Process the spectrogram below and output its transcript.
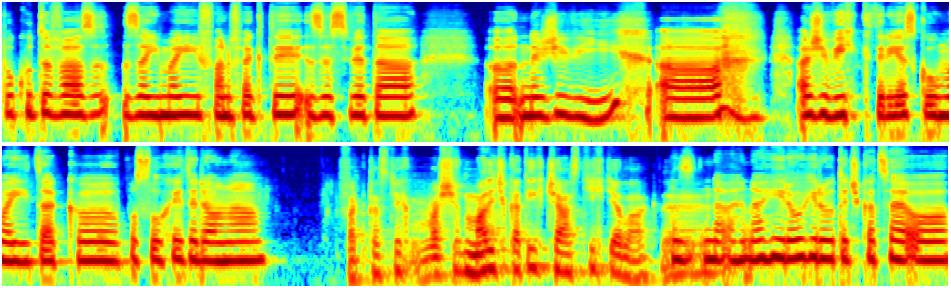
pokud vás zajímají fanfekty ze světa uh, neživých a, a živých, který je zkoumají, tak uh, poslouchejte dál na, Fakta z těch vašich maličkatých částí těla, které... na, na herohero.co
